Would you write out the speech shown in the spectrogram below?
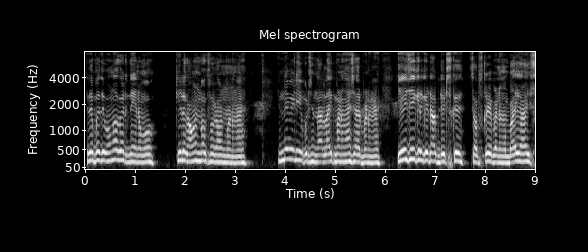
இதை பற்றி உங்கள் கருத்து என்னமோ கீழே கமெண்ட் பாக்ஸில் கமெண்ட் பண்ணுங்கள் இந்த வீடியோ பிடிச்சிருந்தா லைக் பண்ணுங்கள் ஷேர் பண்ணுங்கள் ஏஜே கிரிக்கெட் அப்டேட்ஸ்க்கு சப்ஸ்கிரைப் பண்ணுங்கள் பை காய்ஸ்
